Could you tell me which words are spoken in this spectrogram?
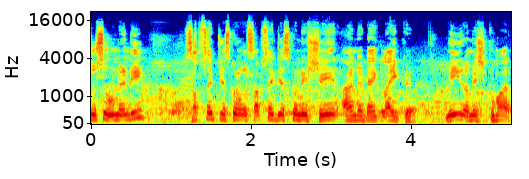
చూస్తూ ఉండండి. సబ్స్క్రైబ్ చేసుకోండి సబ్స్క్రైబ్ చేసుకోండి షేర్ అండ్ టైక్ లైక్ మీ రమేష్ కుమార్.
